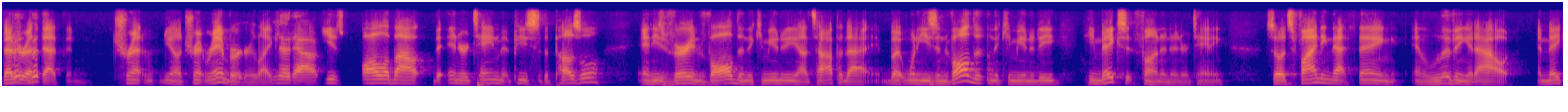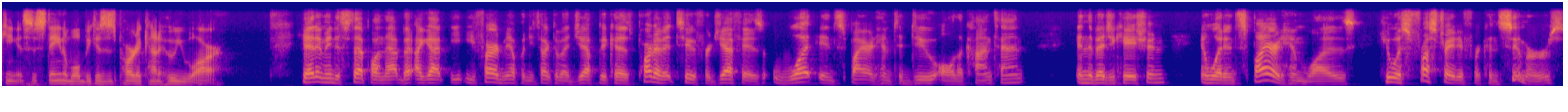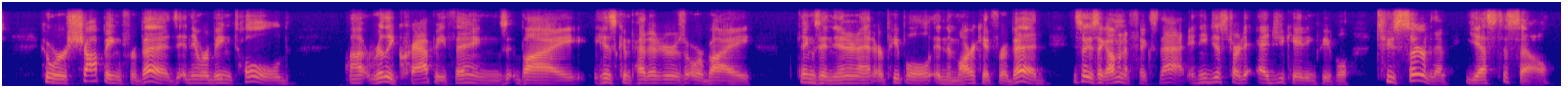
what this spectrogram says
better but, at that than Trent, you know, Trent Ramberger. Like no doubt, he's all about the entertainment piece of the puzzle and he's very involved in the community on top of that. But when he's involved in the community, he makes it fun and entertaining. So it's finding that thing and living it out and making it sustainable because it's part of kind of who you are. Yeah, I didn't mean to step on that, but I got you fired me up when you talked about Jeff because part of it too for Jeff is what inspired him to do all the content in the education. And what inspired him was he was frustrated for consumers who were shopping for beds and they were being told uh, really crappy things by his competitors or by things in the internet or people in the market for a bed. And so he's like, I'm going to fix that. And he just started educating people to serve them, yes, to sell.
